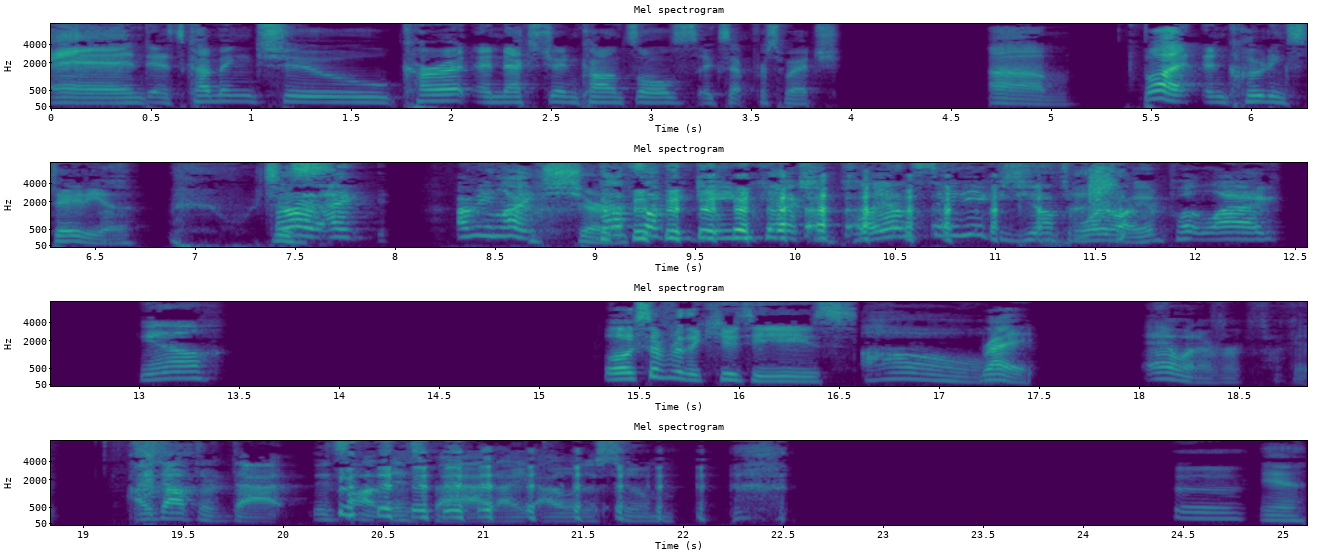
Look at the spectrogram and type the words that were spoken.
and it's coming to current and next gen consoles except for Switch. Um, but including Stadia, which is But I, I mean, like Sure. that's like a game you can actually play on Stadia because you don't have to worry about input lag. You know? Well, except for the QTEs. Oh, right. Eh, whatever. Fuck it. I doubt they're that. It's not as bad. I, I would assume. Uh, Yeah.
